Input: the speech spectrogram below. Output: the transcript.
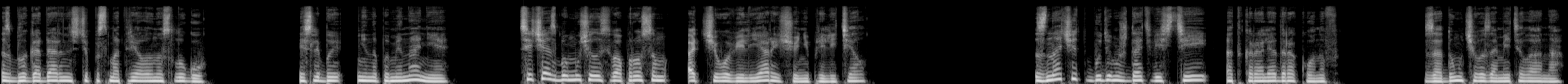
С благодарностью посмотрела на слугу. Если бы не напоминание, сейчас бы мучилась вопросом, отчего Вильяр еще не прилетел. Значит, будем ждать вестей от короля драконов, задумчиво заметила она.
